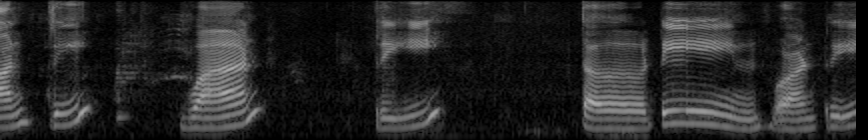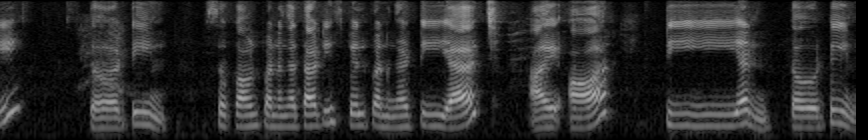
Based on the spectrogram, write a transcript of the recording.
One three one three thirteen one three thirteen so count பண்ணுங்கள் தேர்ட்டீன் ஸ்பெல் பண்ணுங்கள் T H I R T N thirteen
